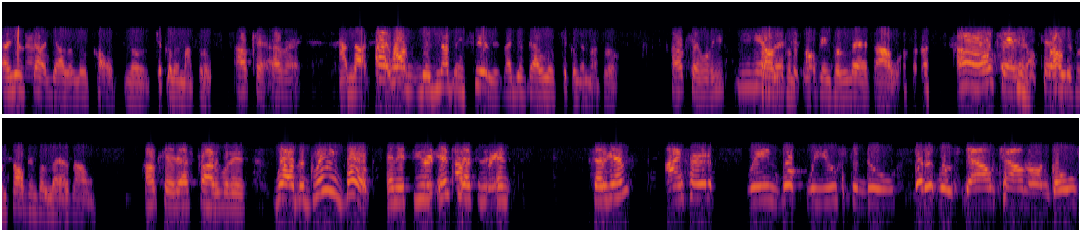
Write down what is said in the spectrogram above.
I just got, got a little cough, a little tickle in my throat. Okay. All right. I'm not. All right, well- I'm, there's nothing serious. I just got a little tickle in my throat. Okay. Well, you you handle Probably that. from tickle. talking for the last hour. Oh, okay. Okay. Probably from talking for the last hour. Okay, that's probably what it is. Well, the Green Book, and if you're interested in, say it again. I heard of Green Book we used to do, but it was downtown on Gold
